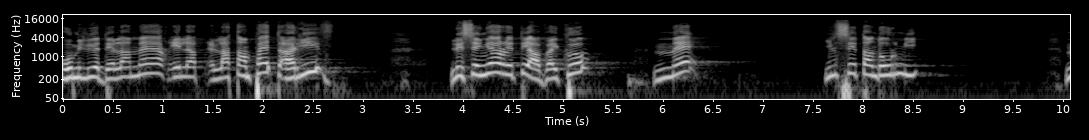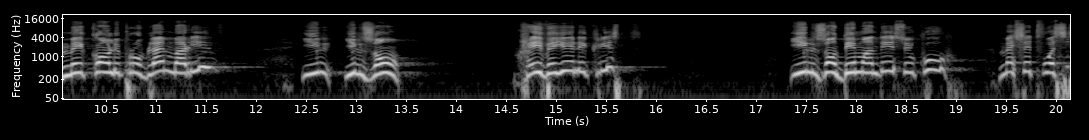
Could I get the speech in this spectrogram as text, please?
au milieu de la mer et la, tempête arrive. Le Seigneur était avec eux, mais il s'est endormi. Mais quand le problème arrive, ils, ils ont réveillé le Christ. Ils ont demandé secours. Mais cette fois-ci,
